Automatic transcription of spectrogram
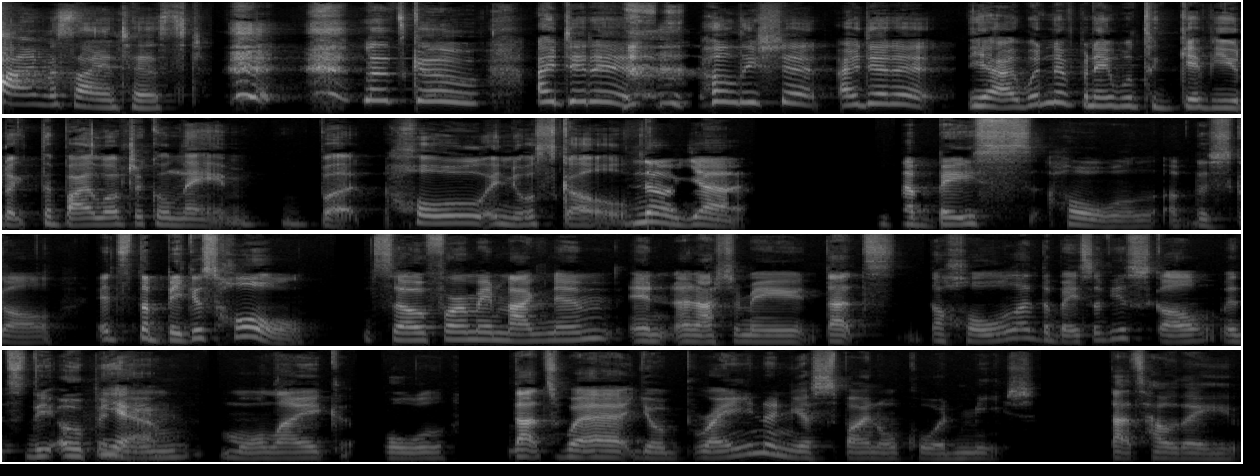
I'm a scientist. Let's go. I did it. Holy shit, I did it. Yeah, I wouldn't have been able to give you like the biological name, but hole in your skull. No, yeah. The base hole of the skull. It's the biggest hole. So foramen magnum in anatomy, that's the hole at the base of your skull. It's the opening, more like hole. That's where your brain and your spinal cord meet. That's how they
